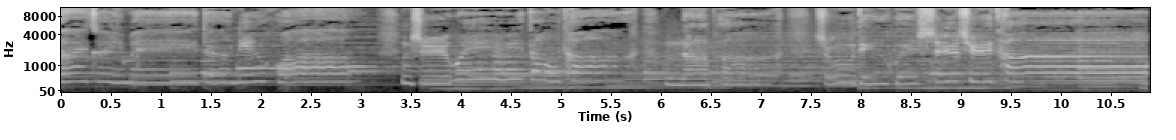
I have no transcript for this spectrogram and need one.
在最美的年华，只为遇到他，哪怕注定会失去他。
